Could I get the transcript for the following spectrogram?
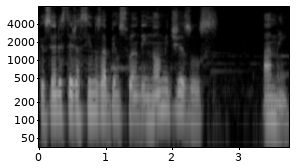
Que o Senhor esteja assim nos abençoando em nome de Jesus. Amém.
